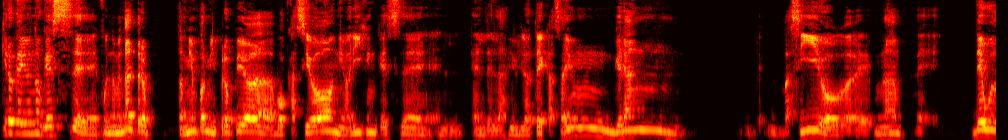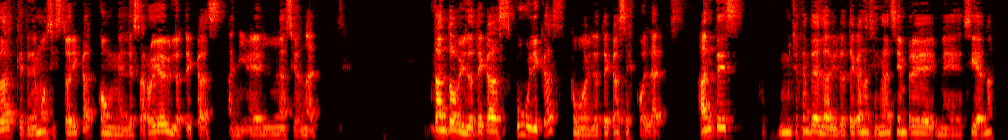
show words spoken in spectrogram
Creo que hay uno que es eh, fundamental, pero también por mi propia vocación y origen, que es el, el, de las bibliotecas. Hay un gran vacío, una deuda que tenemos histórica con el desarrollo de bibliotecas a nivel nacional. Tanto bibliotecas públicas como bibliotecas escolares. Antes, mucha gente de la Biblioteca Nacional siempre me decía, ¿no?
